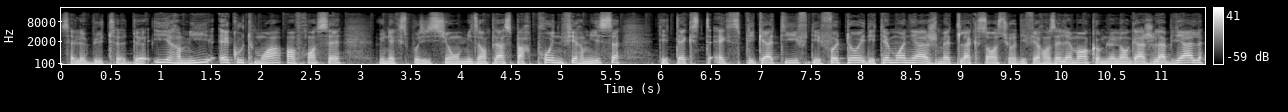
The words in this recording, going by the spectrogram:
C'est le but de IRMI, Écoute-moi en français, une exposition mise en place par Pro Infirmis des textes explicatifs, des photos et des témoignages mettent l'accent sur différents éléments comme le langage labial,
